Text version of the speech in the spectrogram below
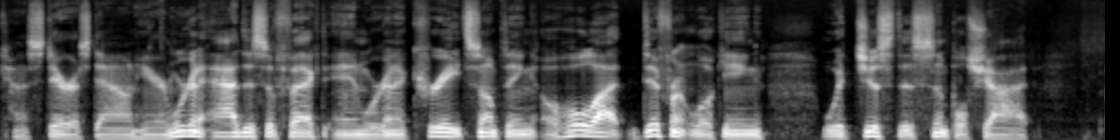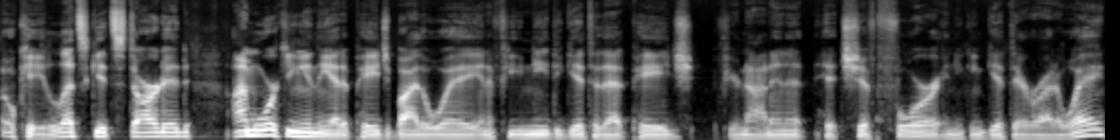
kind of stare us down here. And we're going to add this effect and we're going to create something a whole lot different looking with just this simple shot. Okay, let's get started. I'm working in the edit page, by the way, and if you need to get to that page, if you're not in it, hit Shift 4 and you can get there right away.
